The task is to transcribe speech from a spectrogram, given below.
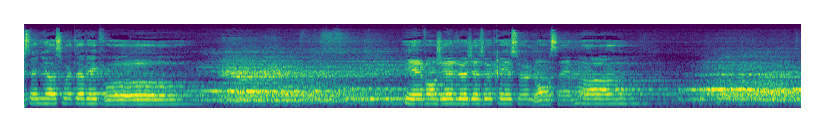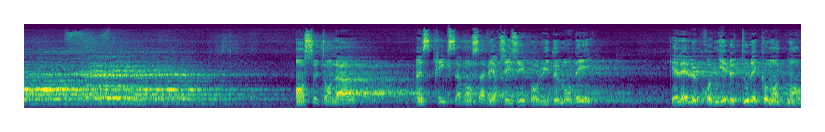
Seigneur soit avec vous. Évangile de Jésus-Christ selon saint Marc. En ce temps-là, un scribe s'avança vers Jésus pour lui demander quel est le premier de tous les commandements.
